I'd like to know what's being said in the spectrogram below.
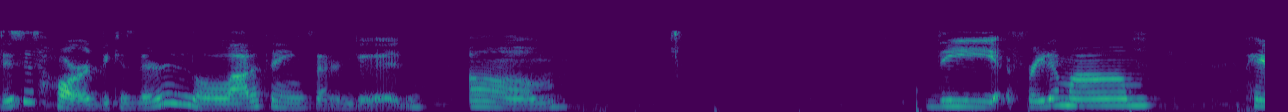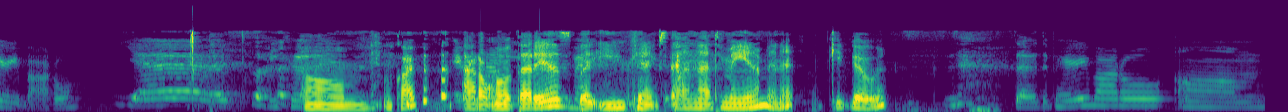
this is hard because there is a lot of things that are good. Um, the Frida Mom peri bottle. Yes. Um, okay. I don't know what that you go to is, the but you can explain that to me in a minute. Keep going. So the peri bottle, um,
